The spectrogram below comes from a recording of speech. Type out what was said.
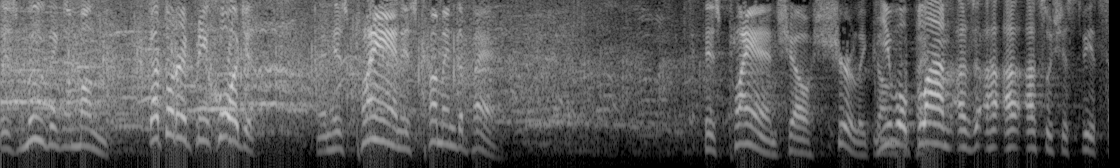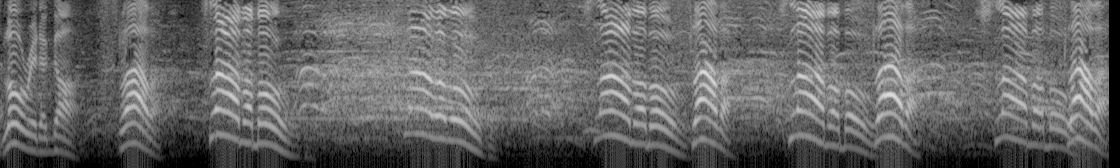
is moving among you, который приходит. and His plan is coming to pass. His plan shall surely come Его to pass. план ос- о- о- осуществится. Glory to God. Слава! Slava Bog. Slava Bog. Slava Bog. Слава! Slava Bog. Слава! Slava Bog. Слава!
